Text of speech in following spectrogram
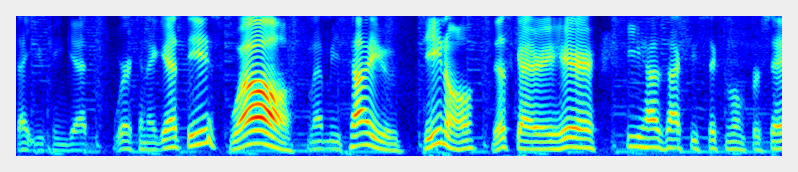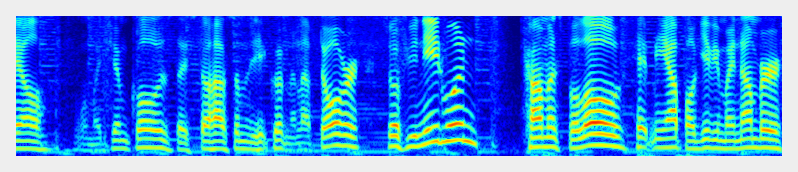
that you can get. Where can I get these? Well, let me tell you, Dino, this guy right here, he has actually six of them for sale. When my gym closed, I still have some of the equipment left over. So if you need one, comments below, hit me up. I'll give you my number.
